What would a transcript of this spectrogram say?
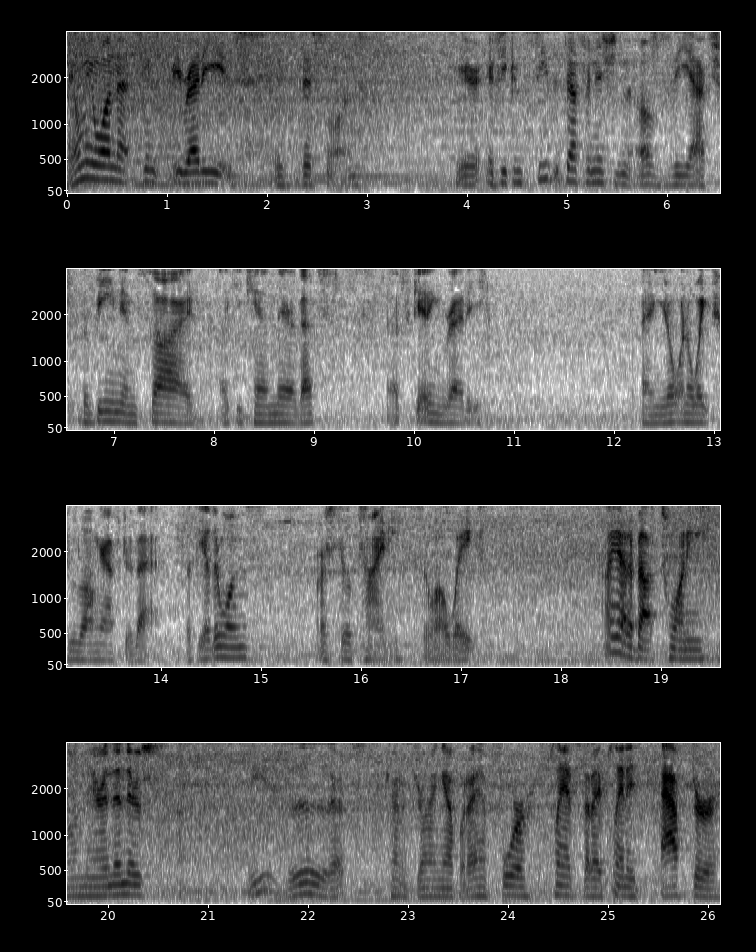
The only one that seems to be ready is is this one here. If you can see the definition of the actual the bean inside, like you can there, that's that's getting ready. And you don't want to wait too long after that. But the other ones are still tiny, so I'll wait. I got about 20 on there, and then there's these. That's kind of drying out, but I have four plants that I planted after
